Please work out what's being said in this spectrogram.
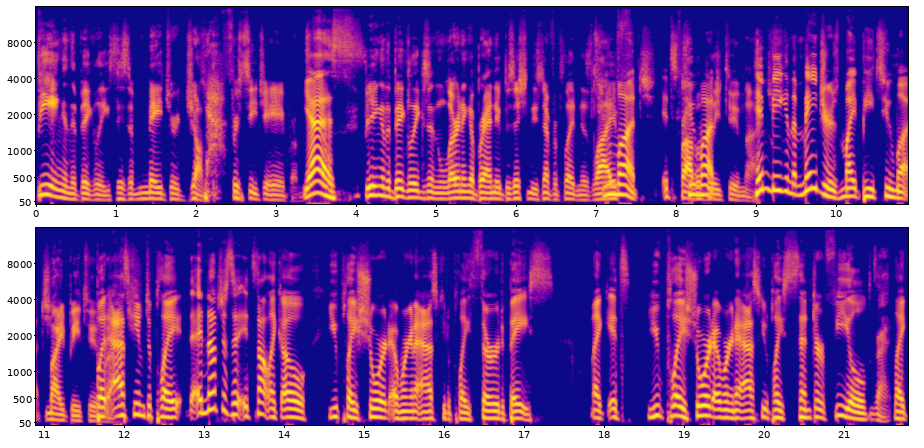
Being in the big leagues is a major jump Yeah. for CJ Abrams. Yes. Being in the big leagues and learning a brand new position he's never played in his Too life Too much. It's probably too much. too much. Him being in the majors might be too much. might be too but much. asking him to play and not just that it's not like oh you play short and we're going to ask you to play third base like it's you play short and we're going to ask you to play center field Right. like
